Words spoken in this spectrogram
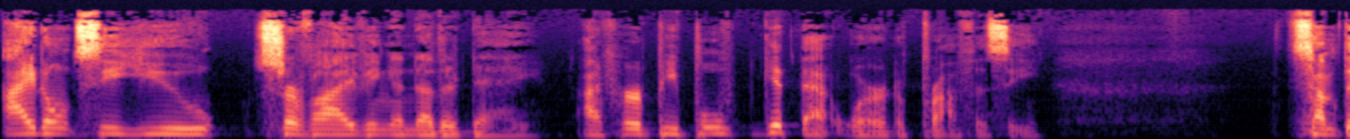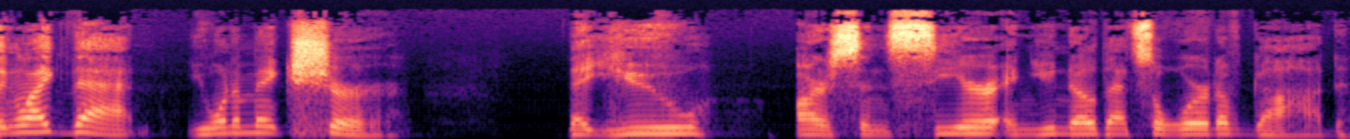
I don't see you surviving another day. I've heard people get that word of prophecy. Something like that. You want to make sure that you are sincere and you know that's the word of God.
